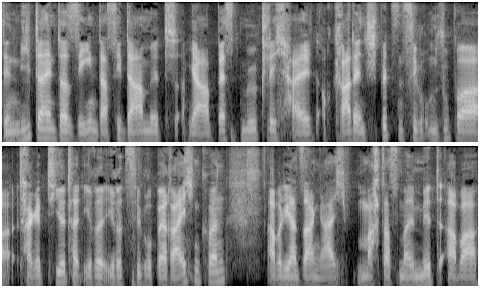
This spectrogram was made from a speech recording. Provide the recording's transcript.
den Need dahinter sehen, dass sie damit ja bestmöglich halt auch gerade in Spitzenzielgruppen super targetiert halt ihre, ihre Zielgruppe erreichen können, aber die dann sagen, ja, ich mach das mal mit, aber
